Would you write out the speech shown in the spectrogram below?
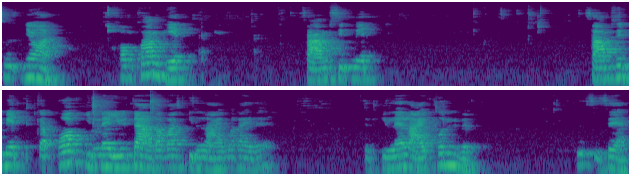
สุดยอด ของความเผ็ดสามสิบเม็ดสามสิบเม็ดกับพ่อกินในอยู่จ้าแต่ว่ากินหลายมาได้เลยจะกินหลายๆคนแบบ คือสิแซ่บ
